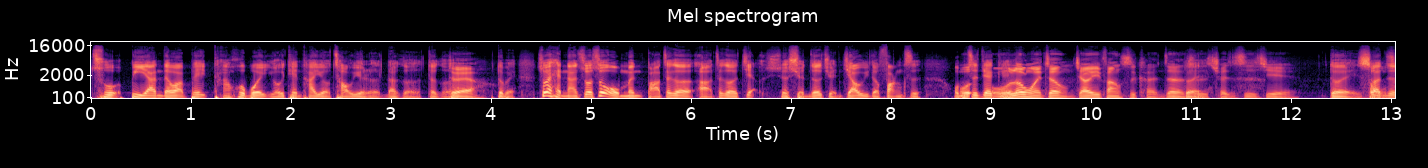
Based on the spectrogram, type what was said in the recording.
出币安的话，呸，他会不会有一天他又超越了那个这个？对啊，对不对？所以很难说。所以我们把这个啊，这个交选择权交易的方式，我们直接。我认为这种交易方式可能真的是全世界。对，算是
